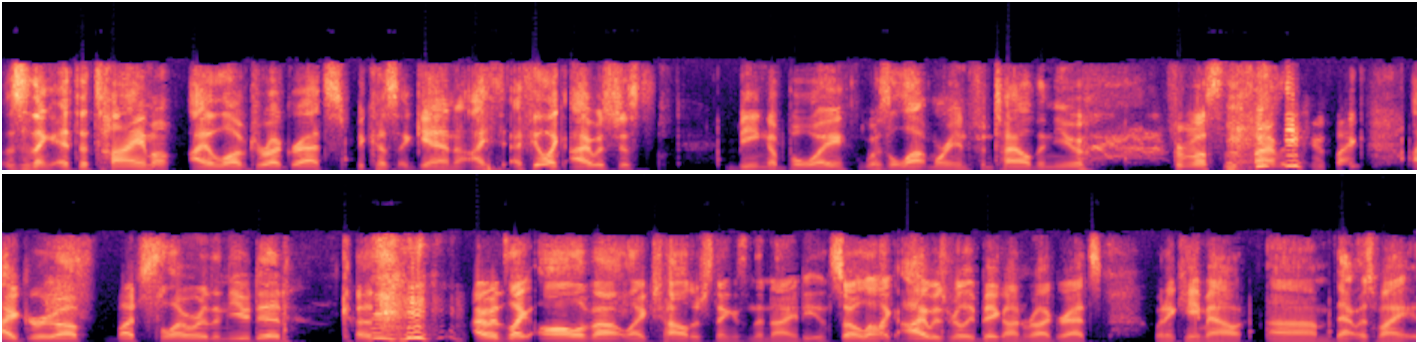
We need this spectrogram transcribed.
This is the thing. At the time, I loved Rugrats because, again, I I feel like I was just being a boy was a lot more infantile than you for most of the time. It seems like I grew up much slower than you did because I was like all about like childish things in the 90s. And so like I was really big on Rugrats when it came out. Um that was my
